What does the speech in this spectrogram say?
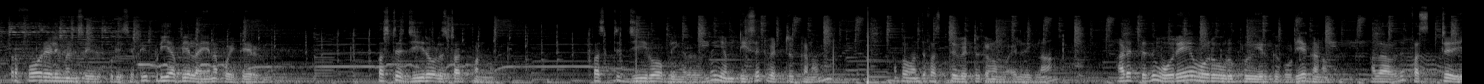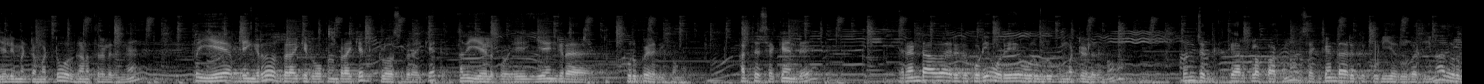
அப்புறம் ஃபோர் எலிமெண்ட்ஸ் இருக்கக்கூடிய செட்டு இப்படியே அப்படியே லைனாக போயிட்டே இருக்கணும். ஃபஸ்ட்டு ஜீரோவில் ஸ்டார்ட் பண்ணணும் ஃபஸ்ட்டு ஜீரோ அப்படிங்கிறது வந்து எம்டி செட் வெற்றுக்கணம் அப்போ வந்து ஃபஸ்ட்டு வெற்றுக்கணம் எழுதிக்கலாம். அடுத்தது ஒரே ஒரு உறுப்பு இருக்கக்கூடிய கணம். அதாவது ஃபஸ்ட்டு எலிமெண்ட்டை மட்டும் ஒரு கணத்தில் எழுதுங்க. இப்போ ஏ அப்படிங்கிறது ஒரு bracket open bracket close bracket அது ஏழு ஏங்கிற உறுப்பை எழுதிக்கோங்க. அடுத்து செகண்டு ரெண்டாவதாக இருக்கக்கூடிய ஒரே ஒரு குரூப் மட்டும் எழுதணும். கொஞ்சம் கேர்ஃபுல்லாக பார்க்கணும். செகண்டாக இருக்கக்கூடியது பார்த்திங்கன்னா அது ஒரு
